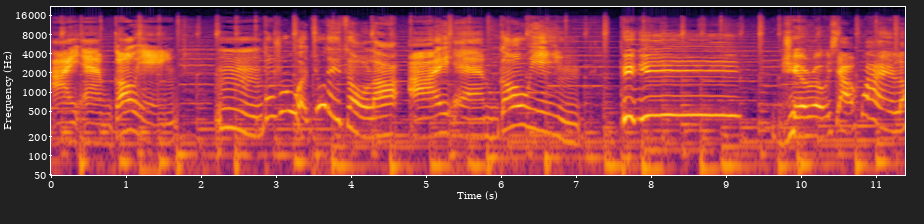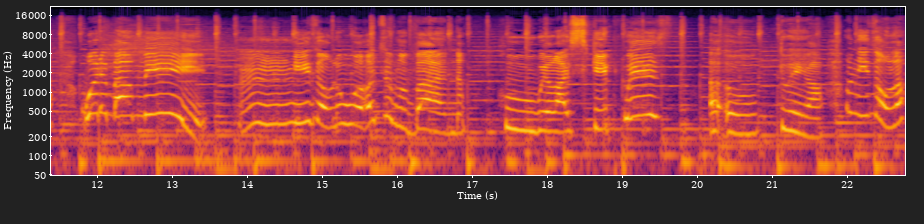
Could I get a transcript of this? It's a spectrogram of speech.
I am going。嗯，他说我就得走了。I am going。Piggy，Gerald 吓坏了。What about me？嗯，你走了我怎么办呢？Who will I skip with？哦哦，对呀，你走了，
